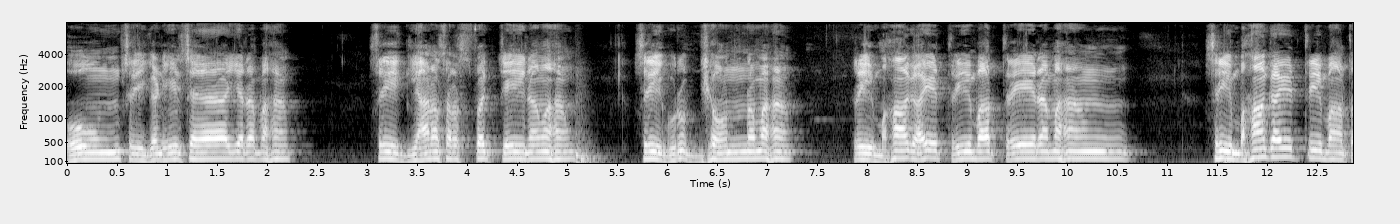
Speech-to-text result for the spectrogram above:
ఓం శ్రీ గణేశాయ నమ. శ్రీ జ్ఞానసరస్వత్యై నమ. శ్రీ గురుభ్యో నమ. శ్రీ మహాగాయత్రీమాత్రే నమ. శ్రీ మహాగాయత్రి మాత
